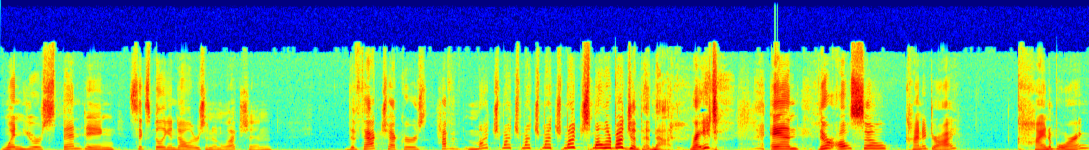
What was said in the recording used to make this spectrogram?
when you're spending six billion dollars in an election, the fact checkers have a much, much, much, much, much smaller budget than that, right? and they're also kind of dry, kind of boring,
